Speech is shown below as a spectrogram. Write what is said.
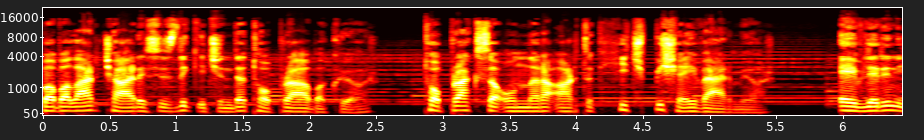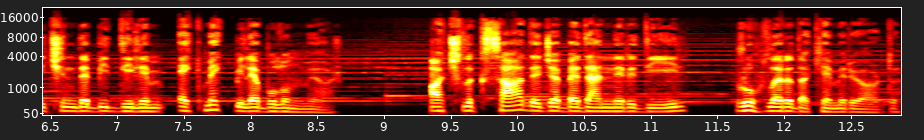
Babalar çaresizlik içinde toprağa bakıyor. Topraksa onlara artık hiçbir şey vermiyor. Evlerin içinde bir dilim ekmek bile bulunmuyor. Açlık sadece bedenleri değil, ruhları da kemiriyordu.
